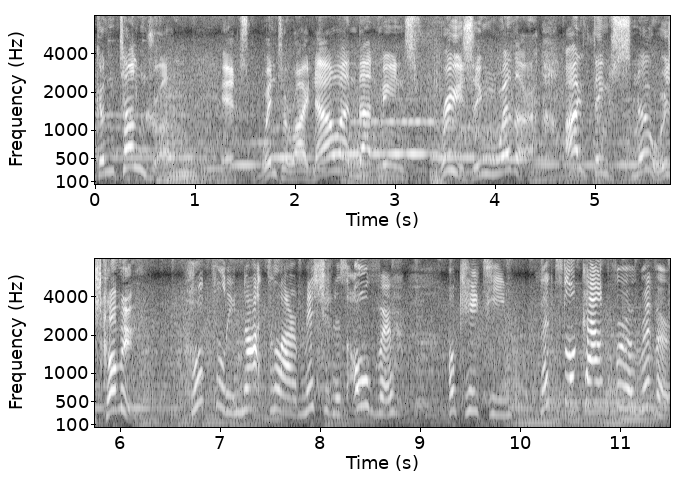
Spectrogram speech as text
American tundra. It's winter right now, and that means freezing weather. I think snow is coming. Hopefully not till our mission is over. Okay, team, let's look out for a river.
